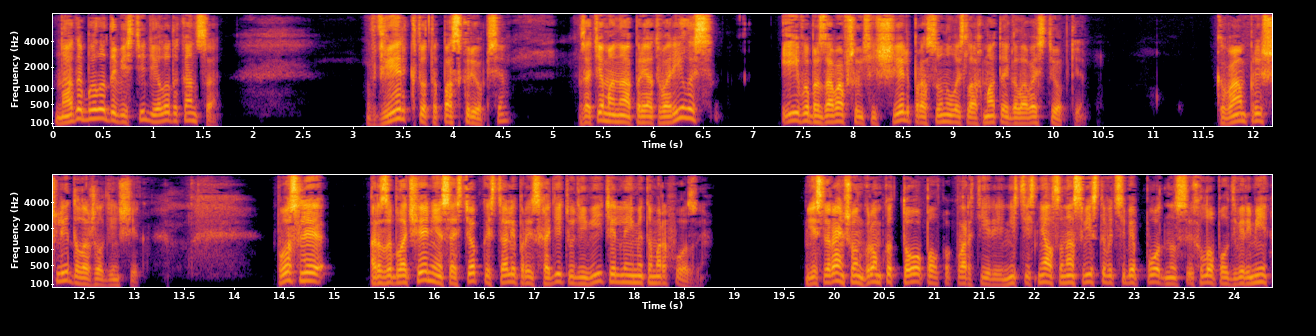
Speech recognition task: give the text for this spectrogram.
надо было довести дело до конца. В дверь кто-то поскребся, затем она приотворилась, и в образовавшуюся щель просунулась лохматая голова Степки. — К вам пришли, — доложил денщик. После разоблачения со Степкой стали происходить удивительные метаморфозы. Если раньше он громко топал по квартире, не стеснялся насвистывать себе под нос и хлопал дверьми,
